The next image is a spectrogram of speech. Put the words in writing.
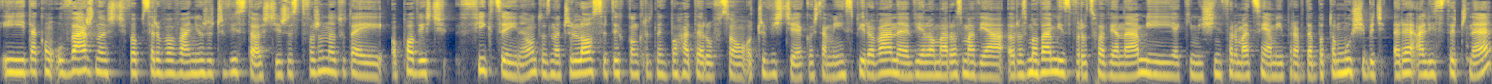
i taką uważność w obserwowaniu rzeczywistości, że stworzono tutaj opowieść fikcyjną, to znaczy losy tych konkretnych bohaterów są oczywiście jakoś tam inspirowane wieloma rozmawia, rozmowami z wrocławianami, jakimiś informacjami, prawda, bo to musi być realistyczne,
